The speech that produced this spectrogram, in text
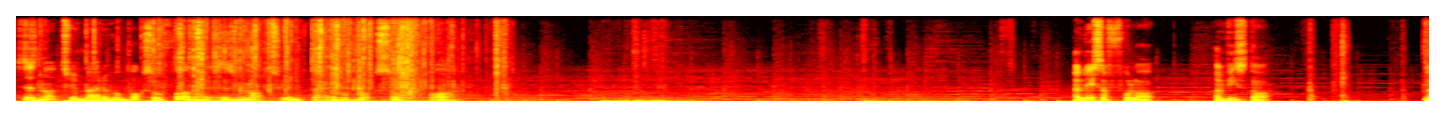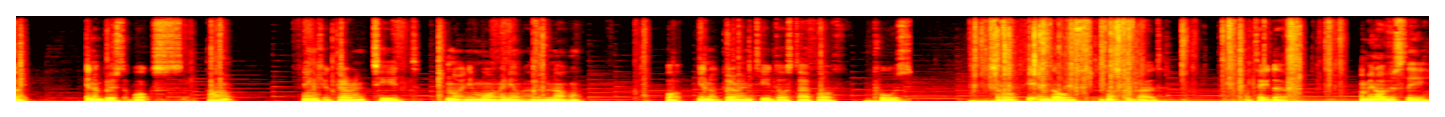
This is not too bad of a box so far guys, this is not too bad of a box so far. At least a full art of V-Star. Like, in a booster box, I don't think you're guaranteed, not anymore anyway, I don't know, but you're not guaranteed those type of pulls. So hitting those is not too bad. I'll take that. I mean obviously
